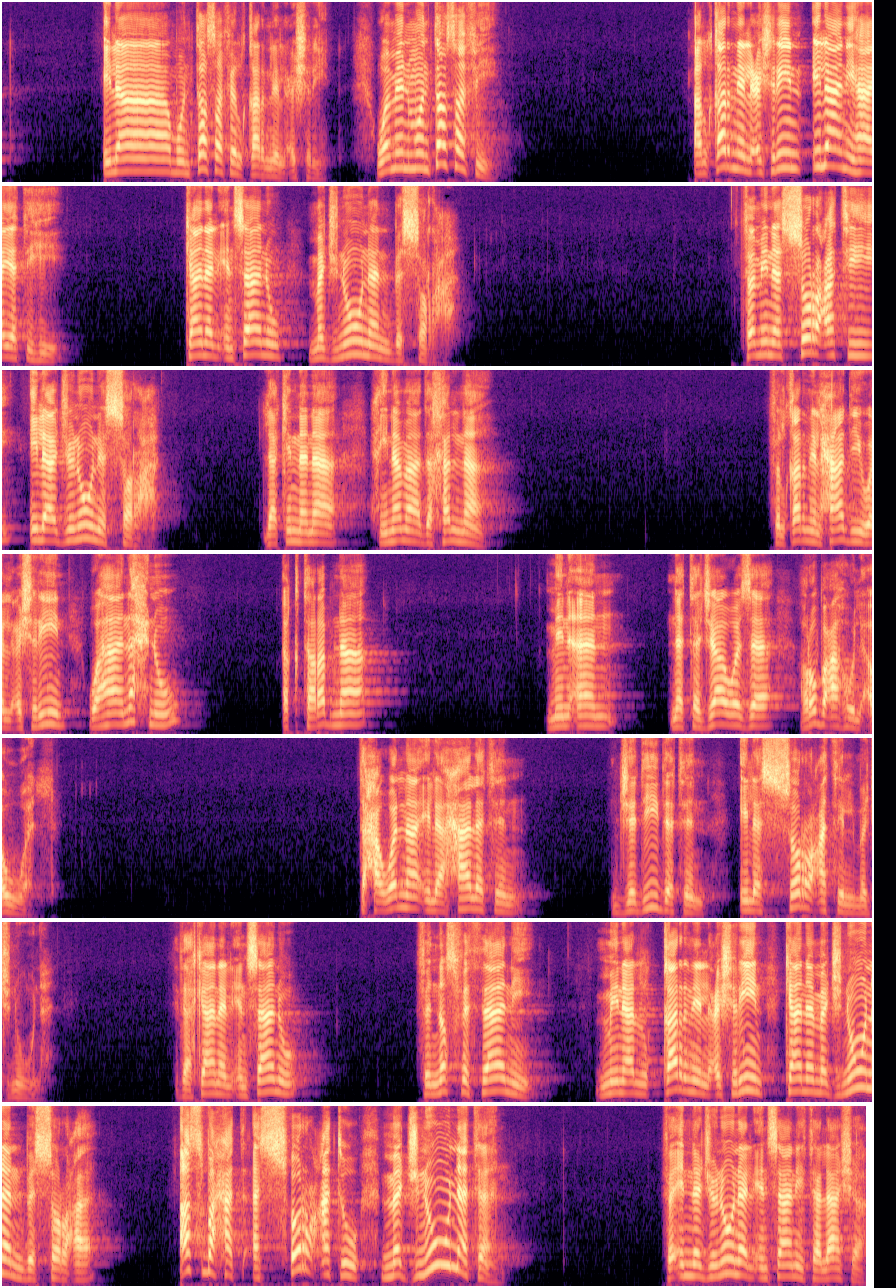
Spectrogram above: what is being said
إلى منتصف القرن العشرين. ومن منتصف القرن العشرين إلى نهايته كان الإنسان مجنونا بالسرعة. فمن السرعة إلى جنون السرعة. لكننا حينما دخلنا في القرن الحادي والعشرين وها نحن اقتربنا من أن نتجاوز ربعه الأول. تحولنا إلى حالة جديدة إلى السرعة المجنونة. إذا كان الإنسان في النصف الثاني من القرن العشرين كان مجنونا بالسرعة أصبحت السرعة مجنونة. فإن جنون الإنسان تلاشى.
